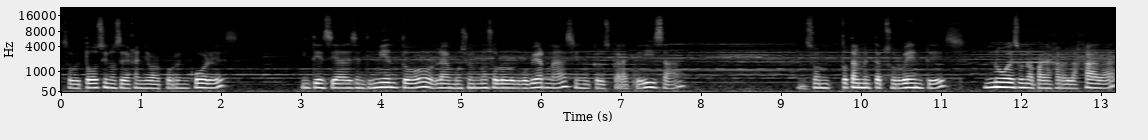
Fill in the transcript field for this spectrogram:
sobre todo si no se dejan llevar por rencores intensidad de sentimiento, la emoción no solo los gobierna, sino que los caracteriza. Son totalmente absorbentes, no es una pareja relajada.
